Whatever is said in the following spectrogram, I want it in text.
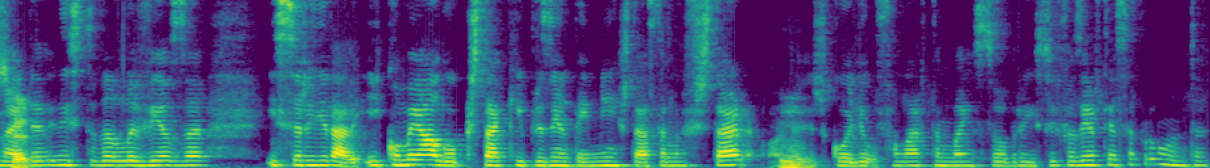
não é? Certo. disto da leveza e seriedade. E como é algo que está aqui presente em mim, está-se a manifestar, olha, escolho falar também sobre isso e fazer-te essa pergunta.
